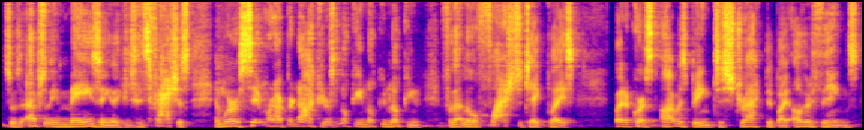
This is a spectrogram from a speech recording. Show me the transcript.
So it was absolutely amazing. Like these flashes. And we were sitting with our binoculars looking, looking, looking for that little flash to take place. But of course, I was being distracted by other things.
